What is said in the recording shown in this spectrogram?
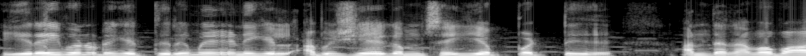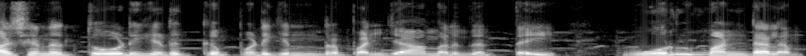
இறைவனுடைய திருமேனியில் அபிஷேகம் செய்யப்பட்டு அந்த நவபாஷணத்தோடு எடுக்கப்படுகின்ற பஞ்சாமிர்தத்தை ஒரு மண்டலம்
